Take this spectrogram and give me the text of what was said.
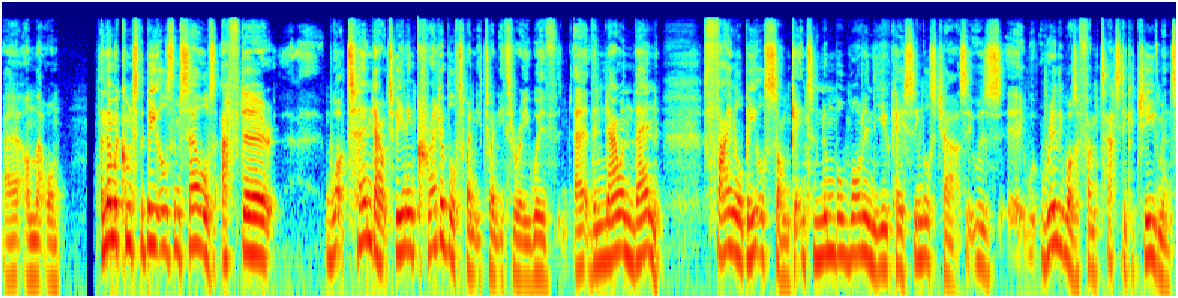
uh, on that one. And then we come to the Beatles themselves after what turned out to be an incredible 2023 with uh, the Now and Then final Beatles song getting to number one in the UK singles charts. It was it really was a fantastic achievement.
